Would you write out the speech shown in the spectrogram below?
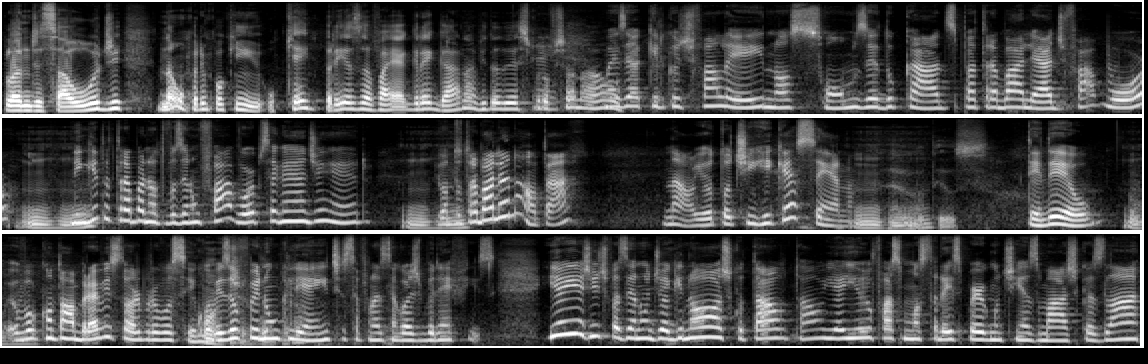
plano de saúde. Não, pera um pouquinho. O que a empresa vai agregar na vida desse profissional? Mas é aquilo que eu te falei, nós somos educados para trabalhar de favor. Uhum. Ninguém está trabalhando, estou fazendo um favor para você ganhar dinheiro. Eu Uhum. não estou trabalhando, não, tá? Não, eu estou te enriquecendo. Uhum. Meu Deus. Entendeu? Eu vou contar uma breve história para você. Uma vez eu Conte, fui num cliente, você falando esse negócio de benefício. E aí a gente fazendo um diagnóstico, tal, tal. E aí eu faço umas três perguntinhas mágicas lá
